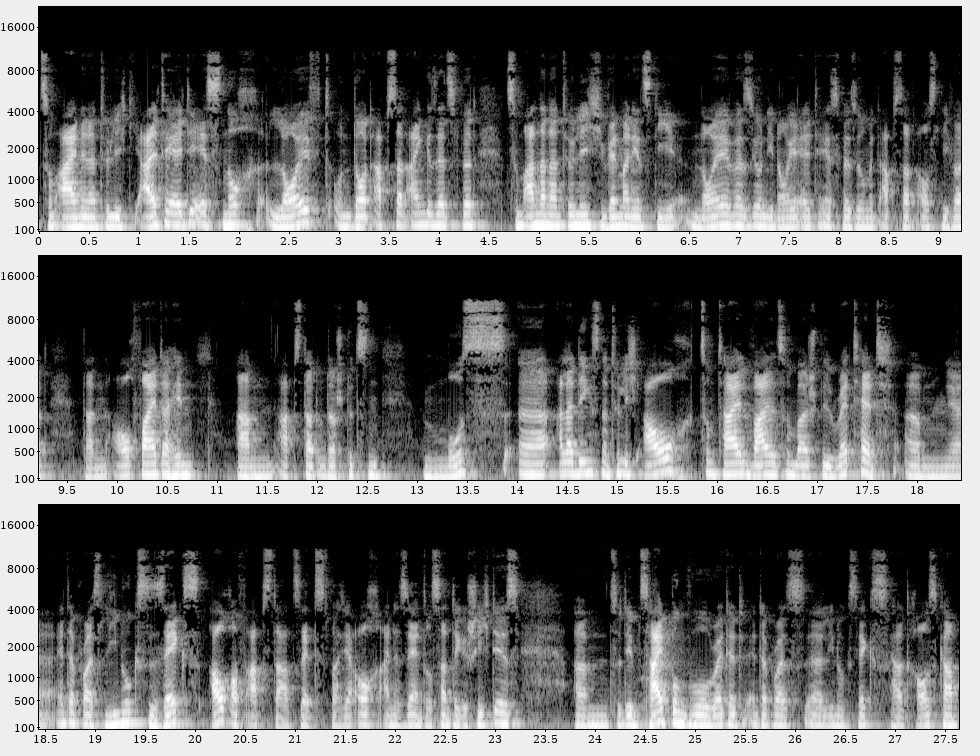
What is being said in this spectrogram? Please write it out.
zum einen natürlich die alte LTS noch läuft und dort Upstart eingesetzt wird. Zum anderen natürlich, wenn man jetzt die neue Version, die neue LTS-Version mit Upstart ausliefert, dann auch weiterhin ähm, Upstart unterstützen muss. Äh, allerdings natürlich auch zum Teil, weil zum Beispiel Red Hat ähm, ja, Enterprise Linux 6 auch auf Upstart setzt, was ja auch eine sehr interessante Geschichte ist. Ähm, zu dem Zeitpunkt, wo Red Hat Enterprise äh, Linux 6 halt rauskam,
